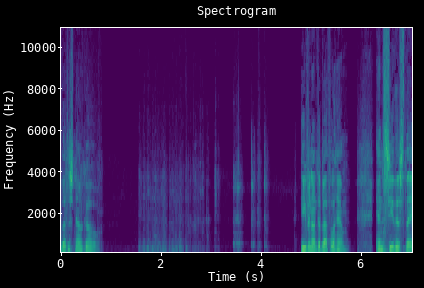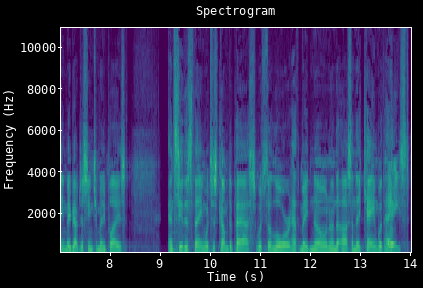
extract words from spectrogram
Let us now go. Even unto Bethlehem, and see this thing. Maybe I've just seen too many plays. And see this thing which has come to pass, which the Lord hath made known unto us. And they came with haste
